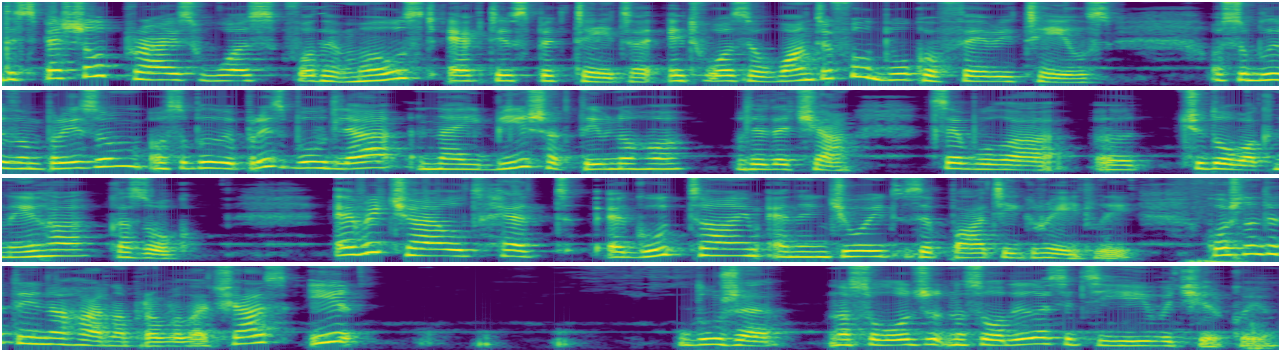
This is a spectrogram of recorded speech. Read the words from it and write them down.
The special prize was for the most active spectator. It was a wonderful book of fairy tales. Особливим призом, особливий приз був для найбільш активного глядача. Це була е, чудова книга казок. Every child had a good time and enjoyed the party greatly. Кожна дитина гарно провела час і дуже насолодилася цією вечіркою.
